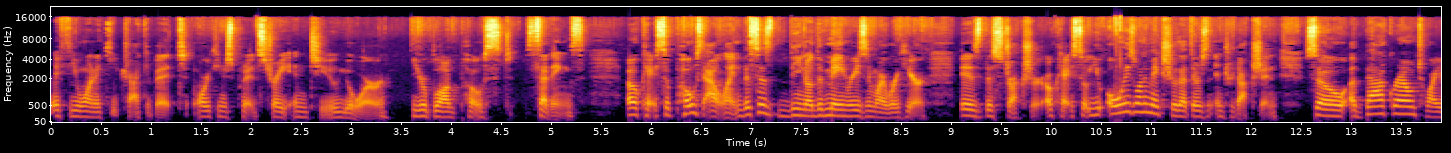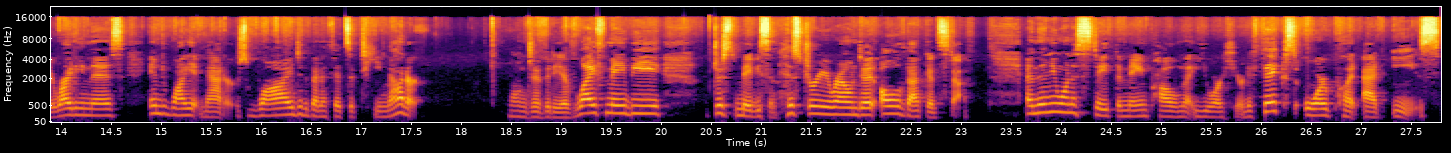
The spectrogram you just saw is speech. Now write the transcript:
if you want to keep track of it, or you can just put it straight into your your blog post settings. Okay, so post outline. This is, you know, the main reason why we're here is the structure. Okay, so you always want to make sure that there's an introduction. So a background to why you're writing this and why it matters. Why do the benefits of tea matter? Longevity of life, maybe, just maybe some history around it, all of that good stuff. And then you want to state the main problem that you are here to fix or put at ease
